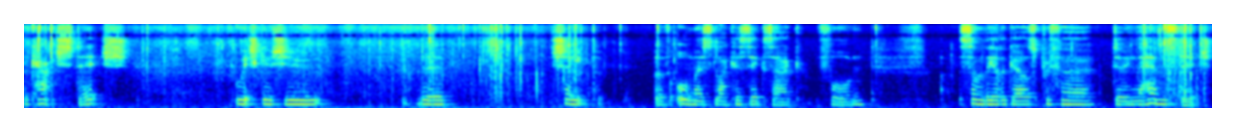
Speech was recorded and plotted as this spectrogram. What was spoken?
the catch stitch which gives you the shape of almost like a zigzag form. Some of the other girls prefer doing the hem stitch.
